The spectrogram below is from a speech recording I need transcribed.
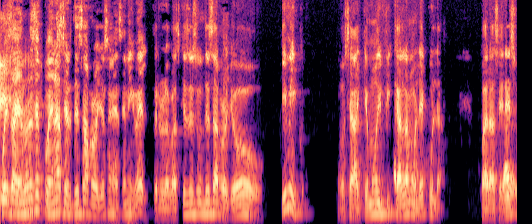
Pues ahí es donde se pueden hacer desarrollos en ese nivel, pero la verdad es que eso es un desarrollo químico. O sea, hay que modificar la molécula para hacer eso.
